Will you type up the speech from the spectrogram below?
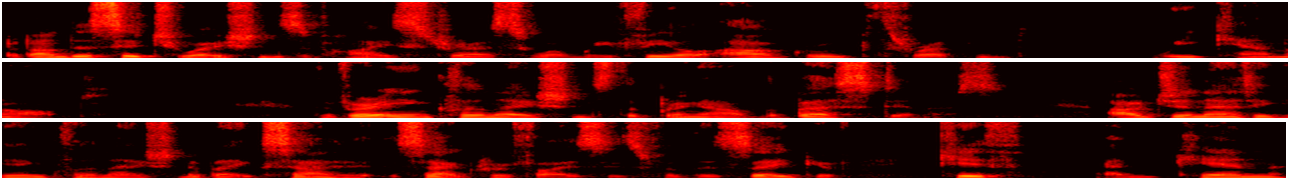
but under situations of high stress when we feel our group threatened, we cannot. The very inclinations that bring out the best in us, our genetic inclination to make sacrifices for the sake of kith and kin,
